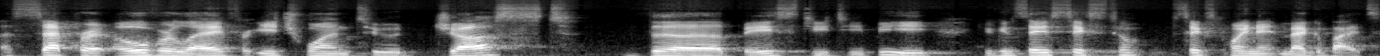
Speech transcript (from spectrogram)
a separate overlay for each one to adjust the base DTB, you can save 6 to 6.8 megabytes.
